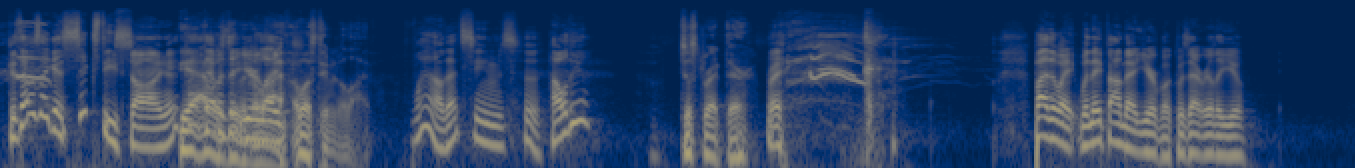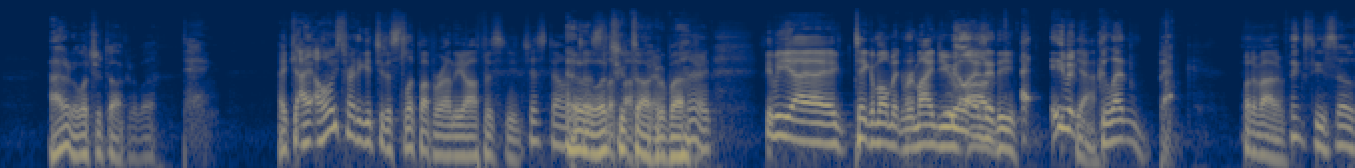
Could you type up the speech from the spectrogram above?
Because that was like a '60s song. I Yeah, I that was wasn't at even your alive. like. I wasn't even alive. Wow, that seems. Huh. How old are you? Just right there. Right. By the way, when they found that yearbook, was that really you? I don't know what you're talking about. I, I always try to get you to slip up around the office, and you just don't. I don't know what you're talking there. about. All right, let me uh, take a moment and remind you Realize of it, the. uh, even Yeah. Glenn Beck What about him? thinks he's so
